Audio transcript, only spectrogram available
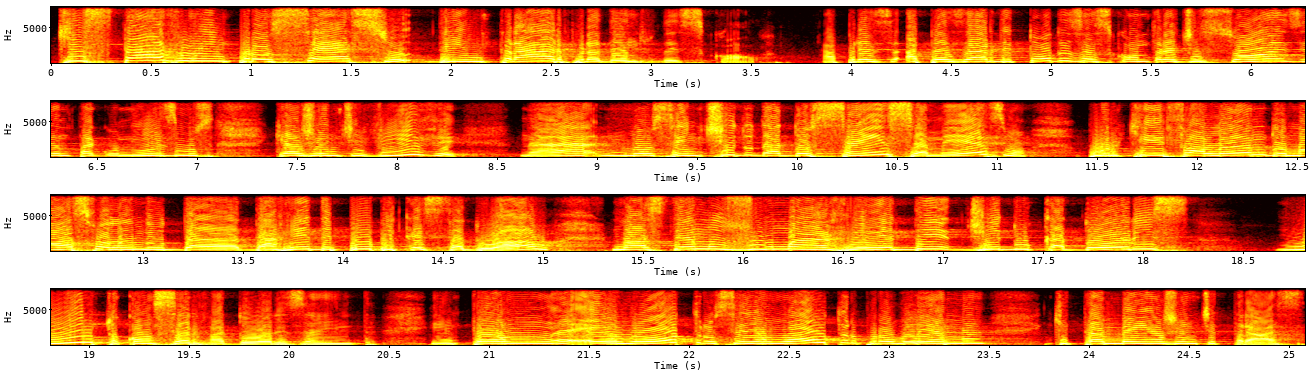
que estavam em processo de entrar para dentro da escola. Apesar de todas as contradições e antagonismos que a gente vive, né, no sentido da docência mesmo, porque falando, nós falando da, da rede pública estadual, nós temos uma rede de educadores muito conservadores ainda. Então, é um outro, seria um outro problema que também a gente traz.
